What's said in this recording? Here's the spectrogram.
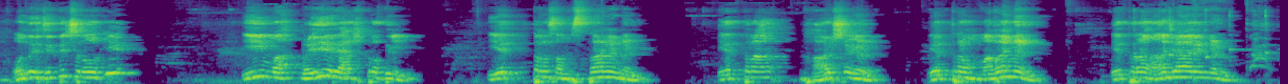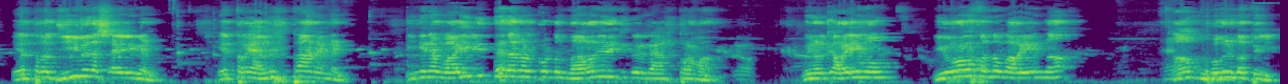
ഒന്ന് ചിന്തിച്ചു നോക്കി ഈ വലിയ രാഷ്ട്രത്തിൽ എത്ര സംസ്ഥാനങ്ങൾ എത്ര ഭാഷകൾ എത്ര മതങ്ങൾ എത്ര ആചാരങ്ങൾ എത്ര ജീവിത ശൈലികൾ എത്ര അനുഷ്ഠാനങ്ങൾ. ഇങ്ങനെ വൈവിധ്യതകൾ കൊണ്ട് നിറഞ്ഞിരിക്കുന്ന ഒരു രാഷ്ട്രമാണ്. നിങ്ങൾക്കറിയുമോ? യൂറോപ്പ് എന്ന് പറയുന്ന ആ ഭൂഖണ്ഡത്തിൽ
